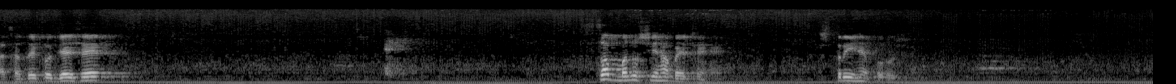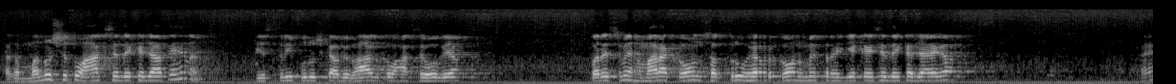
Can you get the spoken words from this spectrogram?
अच्छा देखो, जैसे सब मनुष्य यहाँ बैठे हैं, स्त्री हैं, पुरुष अच्छा मनुष्य तो आँख से देखे जाते हैं ना स्त्री पुरुष का विभाग तो आँख से हो गया। पर इसमें हमारा कौन शत्रु है और कौन मित्र है, ये कैसे देखा जाएगा? है?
